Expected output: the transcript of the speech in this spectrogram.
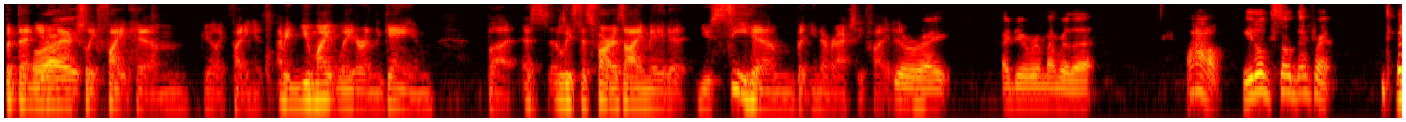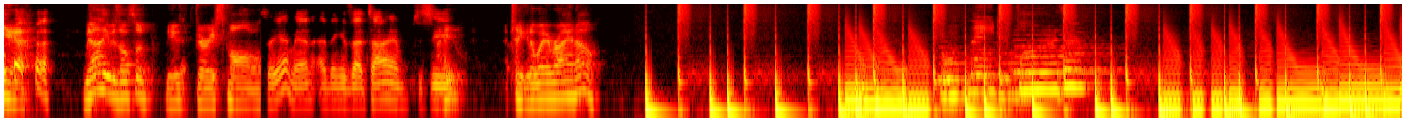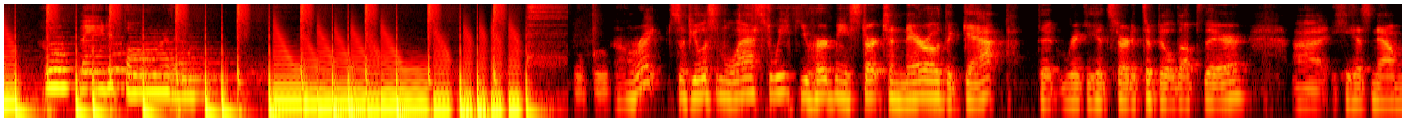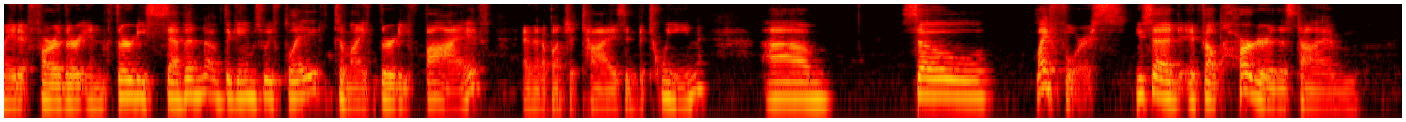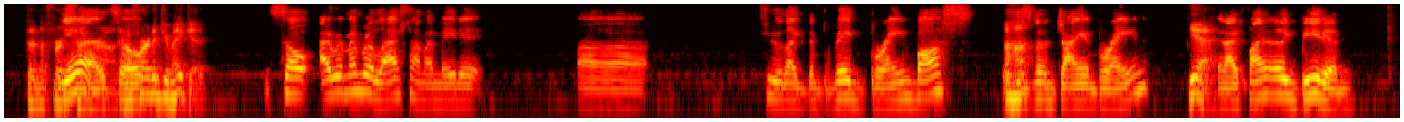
but then you Right. don't actually fight him. You're like fighting his. I mean, you might later in the game, but as at least as far as I made it, you see him, but you never actually fight him. You're right. I do remember that. Wow, he looks so different. Yeah. Well, he was also he was very small. So yeah, man, I think it's that time to see. Take it away, Ryan O. made it for them? Who made it for them? All right. So if you listened last week, you heard me start to narrow the gap that Ricky had started to build up there. Uh, he has now made it farther in 37 of the games we've played to my 35, and then a bunch of ties in between. Um, so, Life Force, you said it felt harder this time than the first Yeah, time around. How so- far did you make it? So I remember last time I made it uh to like the big brain boss, which Uh-huh. is the giant brain, Yeah. and I finally beat him,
